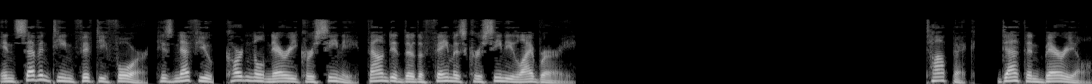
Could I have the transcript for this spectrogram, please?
In 1754, his nephew, Cardinal Neri Corsini, founded there the famous Corsini Library. Death and burial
